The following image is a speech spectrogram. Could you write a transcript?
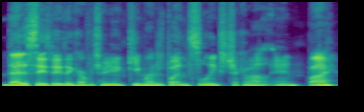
that is today's video. Thank you for tuning in. Keep in mind those buttons, links, check them out, and bye.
